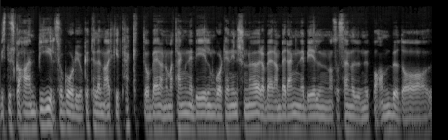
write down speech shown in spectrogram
Hvis du skal ha en bil, så går du jo ikke til en arkitekt og ber han om å tegne bilen, går til en ingeniør og ber han beregne bilen, og så sender du den ut på anbud og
